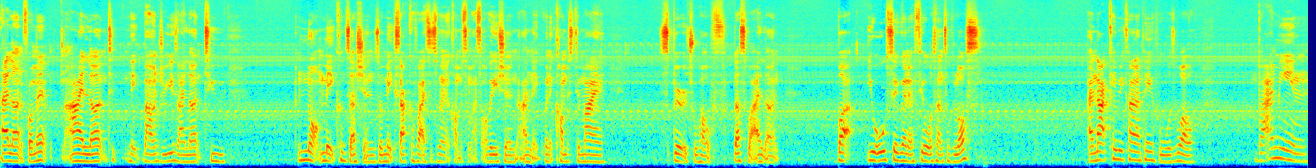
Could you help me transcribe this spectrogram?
I learned from it. I learned to make boundaries. I learned to not make concessions or make sacrifices when it comes to my salvation and like, when it comes to my spiritual health. That's what I learned. But you're also going to feel a sense of loss. And that can be kind of painful as well. But I mean,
